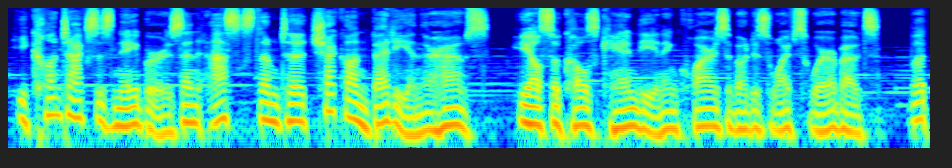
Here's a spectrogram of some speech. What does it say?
he contacts his neighbors and asks them to check on Betty in their house. He also calls Candy and inquires about his wife's whereabouts, but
